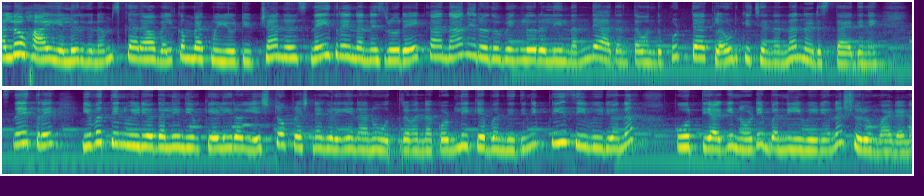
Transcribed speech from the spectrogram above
ಹಲೋ ಹಾಯ್ ಎಲ್ಲರಿಗೂ ನಮಸ್ಕಾರ. Welcome back my YouTube channel ಸ್ನೇಹಿತರೆ, ನನ್ನ ಹೆಸರು ರೇಖಾ. ನಾನಿರೋದು ಬೆಂಗಳೂರಲ್ಲಿ. ನನ್ನದೇ ಆದಂಥ ಒಂದು ಪುಟ್ಟ ಕ್ಲೌಡ್ ಕಿಚನನ್ನು ನಡೆಸ್ತಾ ಇದ್ದೀನಿ. ಸ್ನೇಹಿತರೆ, ಇವತ್ತಿನ ವಿಡಿಯೋದಲ್ಲಿ ನೀವು ಕೇಳಿರೋ ಎಷ್ಟೋ ಪ್ರಶ್ನೆಗಳಿಗೆ ನಾನು ಉತ್ತರವನ್ನು ಕೊಡಲಿಕ್ಕೆ ಬಂದಿದ್ದೀನಿ. ಪ್ಲೀಸ್ ಈ ವಿಡಿಯೋನ ಪೂರ್ತಿಯಾಗಿ ನೋಡಿ. ಬನ್ನಿ, ಈ ವಿಡಿಯೋನ ಶುರು ಮಾಡೋಣ.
